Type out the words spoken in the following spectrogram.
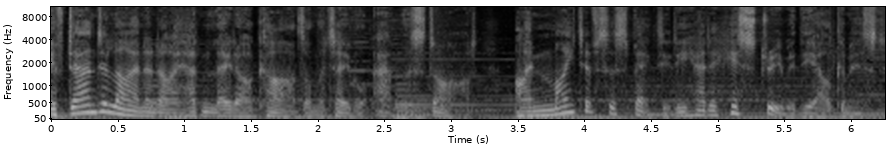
If Dandelion and I hadn't laid our cards on the table at the start, I might have suspected he had a history with the alchemist.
